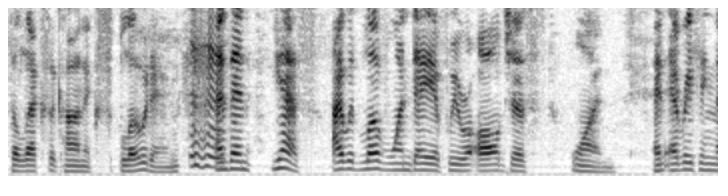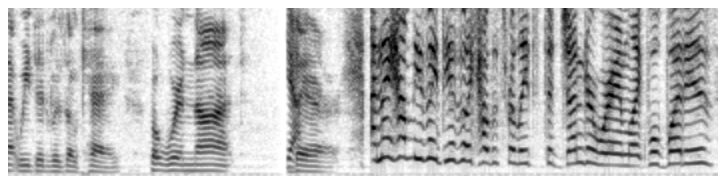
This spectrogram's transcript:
the lexicon exploding. Mm-hmm. And then, yes, I would love one day if we were all just one, and everything that we did was okay. But we're not Yeah. there. And I have these ideas like how this relates to gender, where I'm like, well, what is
